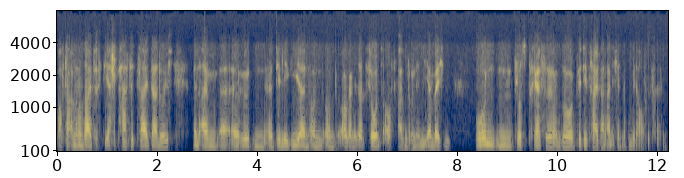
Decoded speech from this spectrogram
Auf der anderen Seite ist die ersparte Zeit dadurch in einem äh, erhöhten äh, Delegieren und, und Organisationsaufwand und in irgendwelchen Runden plus Presse und so wird die Zeit dann eigentlich hintenrum wieder aufgefressen.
